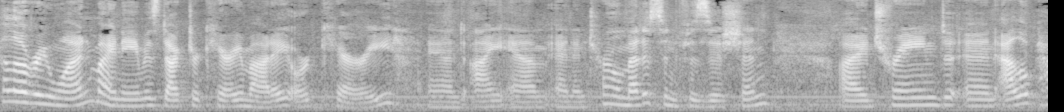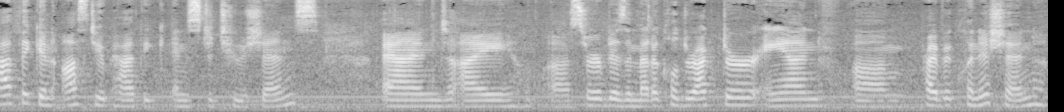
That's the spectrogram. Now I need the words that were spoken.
Hello, everyone. My name is Dr. Carrie Madej, or Carrie, and I am an internal medicine physician. I trained in allopathic and osteopathic institutions, and I uh, served as a medical director and um, private clinician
